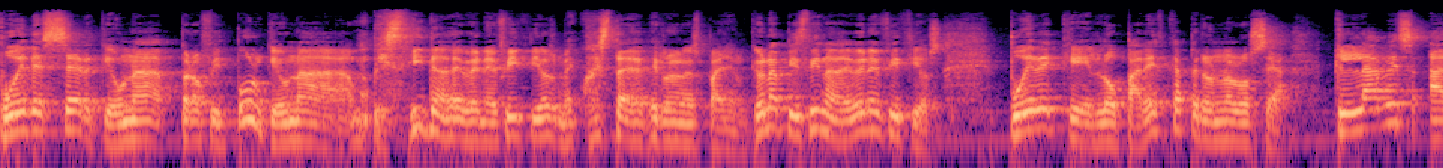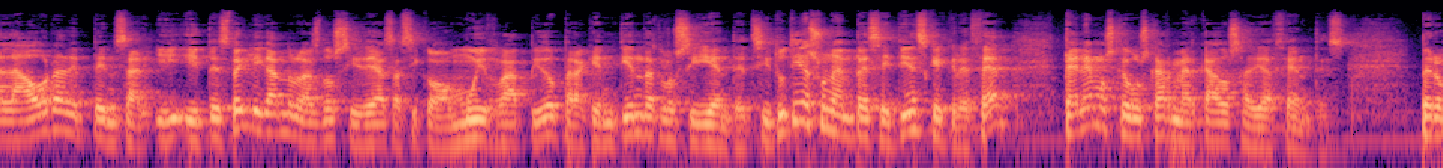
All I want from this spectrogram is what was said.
Puede ser que una profit pool, que una piscina de beneficios, me cuesta decirlo en español, que una piscina de beneficios puede que lo parezca pero no lo sea. Claves a la hora de pensar, y, te estoy ligando las dos ideas así como muy rápido para que entiendas lo siguiente. Si tú tienes una empresa y tienes que crecer, tenemos que buscar mercados adyacentes. Pero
